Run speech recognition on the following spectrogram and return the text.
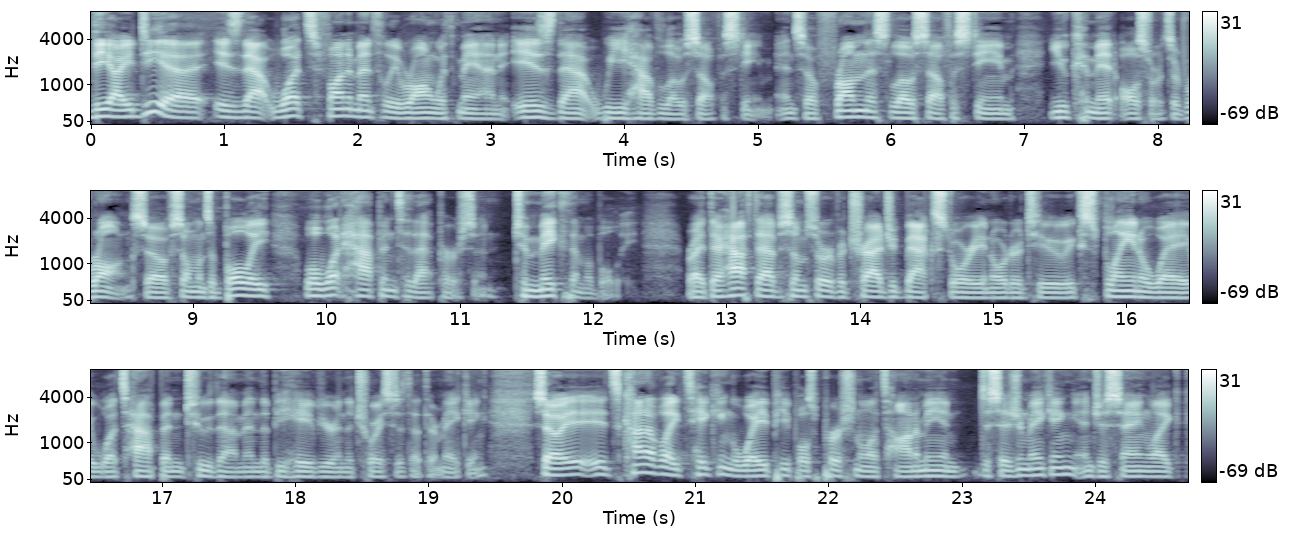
the idea is that what's fundamentally wrong with man is that we have low self esteem. And so from this low self esteem, you commit all sorts of wrong. So if someone's a bully, well, what happened to that person to make them a bully? Right? They have to have some sort of a tragic backstory in order to explain away what's happened to them and the behavior and the choices that they're making. So it's kind of like taking away people's personal autonomy and decision making and just saying, like,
